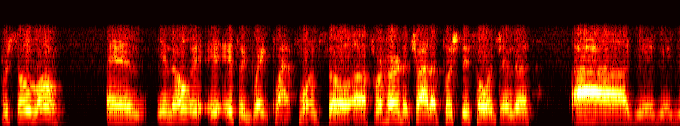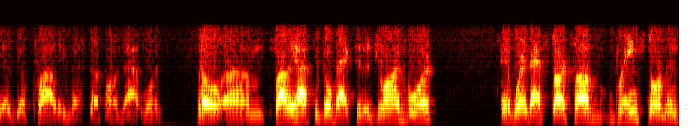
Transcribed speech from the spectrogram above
for so long, and you know it, it, it's a great platform. So uh, for her to try to push this whole agenda, ah, uh, yeah, yeah, yeah, you probably messed up on that one. So um, probably have to go back to the drawing board, and where that starts off brainstorming,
